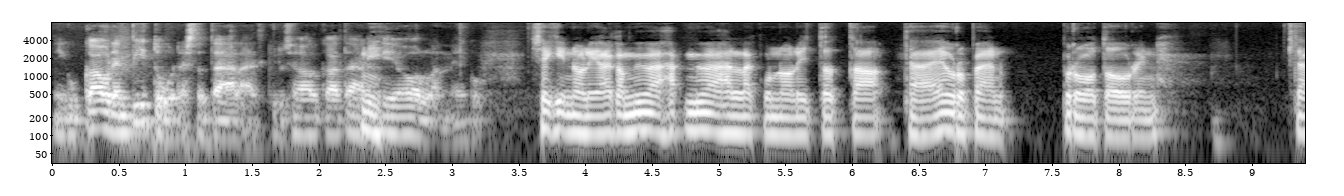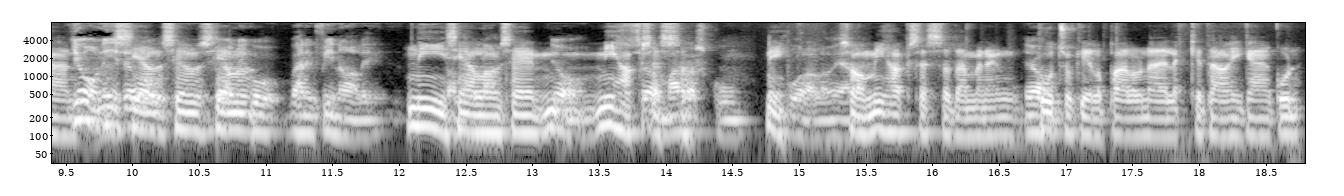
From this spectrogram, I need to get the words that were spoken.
niin kuin kauden pituudesta täällä, että kyllä se alkaa täälläkin niin. olla. Niin kuin. Sekin oli aika myöhä, myöhällä, kun oli tota, tämä Euroopan Pro Tourin Tämän, Joo, niin se siellä, on, siellä, siellä, on niin kuin, vähän niin finaali. Niin, siellä on se Joo, Mihaksessa. Se on marraskuun niin, puolella vielä. Se on Mihaksessa tämmöinen Joo. kutsukilpailu näille, ketä on ikään kuin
